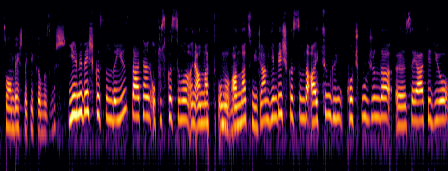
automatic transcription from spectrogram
Son 5 dakikamızmış. 25 Kasım'dayız. Zaten 30 Kasım'ı hani anlattık onu anlatmayacağım. 25 Kasım'da Ay tüm gün Koç burcunda e, seyahat ediyor.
